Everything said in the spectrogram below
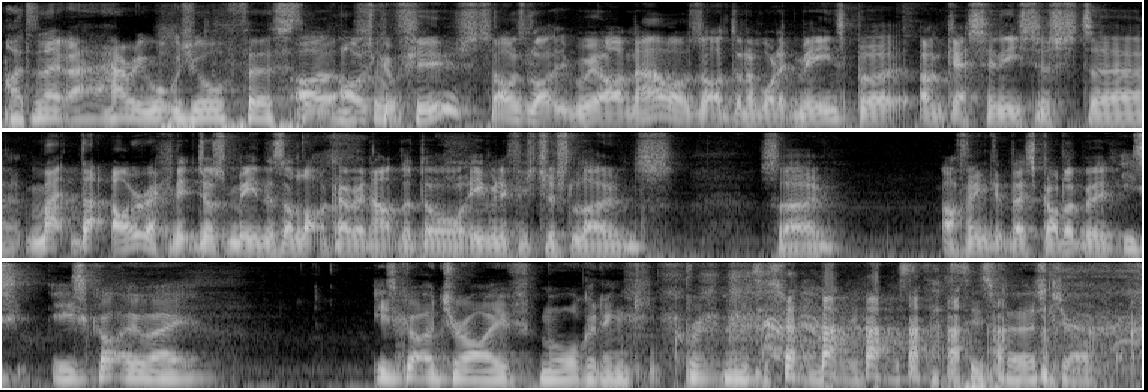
I don't know, Harry, what was your first I, thought? I was Sure. confused. I was like, we are now. I was I don't know what it means, but I'm guessing he's just. Uh, ma- that, I reckon it does mean there's a lot going out the door, even if it's just loans. So I think there's got to be. He's he's got to. Uh, He's got to drive Morgan and Brittany to Swansea. That's, that's his first job.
